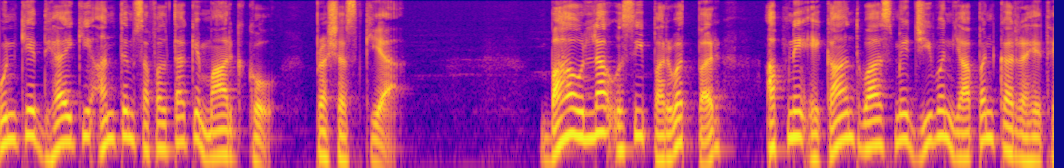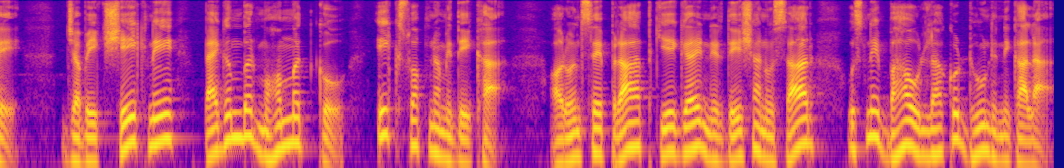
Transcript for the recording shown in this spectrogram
उनके ध्याय की अंतिम सफलता के मार्ग को प्रशस्त किया। बाहुल्ला उसी पर्वत पर अपने एकांतवास में जीवन यापन कर रहे थे जब एक शेख ने पैगंबर मोहम्मद को एक स्वप्न में देखा और उनसे प्राप्त किए गए निर्देशानुसार उसने बाहुल्ला को ढूंढ निकाला।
